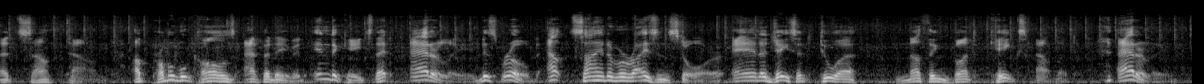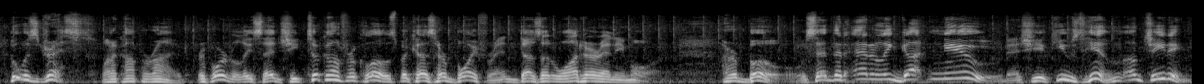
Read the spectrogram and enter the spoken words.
at Southtowne. A probable cause affidavit indicates that Adderley disrobed outside a Verizon store and adjacent to a Nothing Bundt Cakes outlet. Adderley, who was dressed when a cop arrived, reportedly said she took off her clothes because her boyfriend doesn't want her anymore. Her beau said that Adderley got nude as she accused him of cheating.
